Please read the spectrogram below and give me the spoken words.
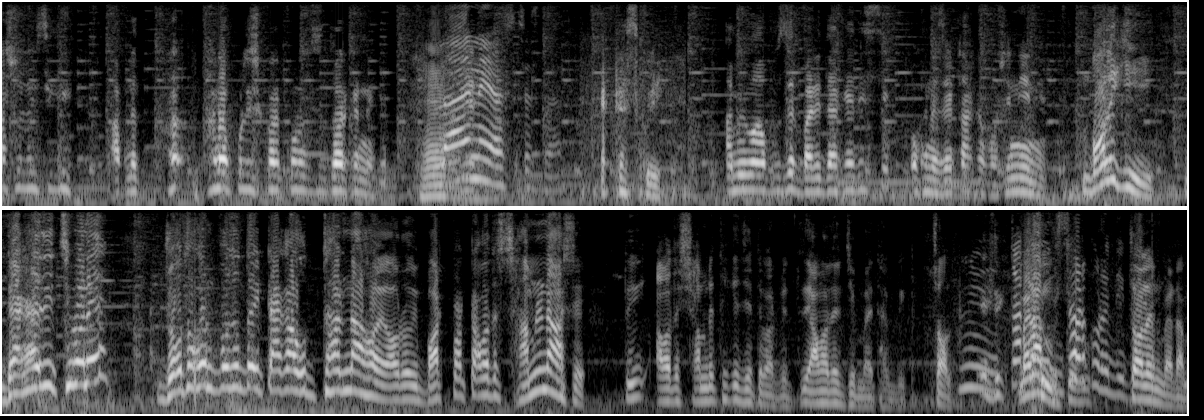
আসলে হচ্ছে কি আপনার থানা পুলিশ করার কোনো কিছু দরকার নেই? হ্যাঁ। লাইনে আসছে স্যার। এক কাজ করি আমি মাহফুজের বাড়ি দেখাই দিচ্ছি ওখানে যে টাকা পয়সা নিয়ে নিন। বলে কি? দেখাই দিচ্ছি মানে? যতক্ষণ পর্যন্ত এই টাকা উদ্ধার না হয় আর ওই বাটপাটটা আমাদের সামনে না আসে তুই আমাদের সামনে থেকে যেতে পারবি তুই আমাদের জিম্মায় থাকবি চল ম্যাডাম চলেন ম্যাডাম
